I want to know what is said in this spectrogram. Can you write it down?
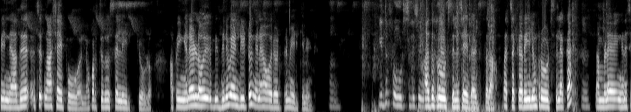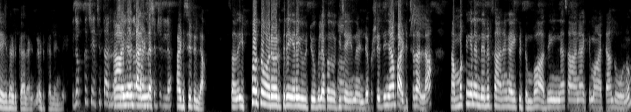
പിന്നെ അത് നാശമായി പോവുമല്ലോ കുറച്ച് ദിവസമല്ലേ ഇരിക്കുള്ളൂ. അപ്പൊ ഇങ്ങനെയുള്ള ഇതിന് വേണ്ടിയിട്ട് ഇങ്ങനെ ഓരോരുത്തർ മേടിക്കലുണ്ട്. ഇത് ഫ്രൂട്ട്സിൽ അത് ഫ്രൂട്ട്സിൽ ചെയ്തെടുത്തതാ. പച്ചക്കറിയിലും ഫ്രൂട്ട്സിലൊക്കെ. നമ്മൾ ഇങ്ങനെ ചെയ്തെടുക്കലുണ്ട് എടുക്കലുണ്ട്. ഇതൊക്കെ ചേച്ചി തന്നെ ആ, ഞാൻ? തന്നെ. പഠിച്ചിട്ടില്ല? ഇപ്പൊ ഒക്കെ ഓരോരുത്തർ ഇങ്ങനെ യൂട്യൂബിലൊക്കെ നോക്കി ചെയ്യുന്നുണ്ട്. പക്ഷെ ഇത് ഞാൻ പഠിച്ചതല്ല. നമുക്ക് ഇങ്ങനെ എന്തെങ്കിലും ഒരു സാധനം കൈ കിട്ടുമ്പോ അത് ഇന്ന സാധനമാക്കി മാറ്റാൻ തോന്നും.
